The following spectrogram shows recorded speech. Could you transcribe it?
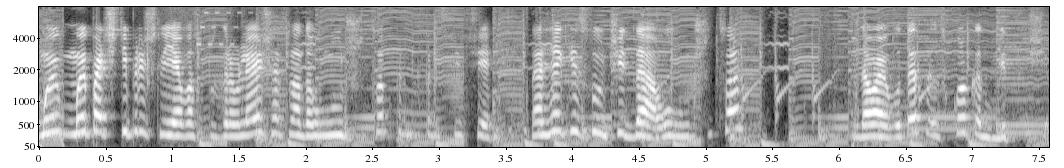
Мы, мы почти пришли, я вас поздравляю. Сейчас надо улучшиться. Простите. На всякий случай, да, улучшиться. Давай, вот это сколько? 2000.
